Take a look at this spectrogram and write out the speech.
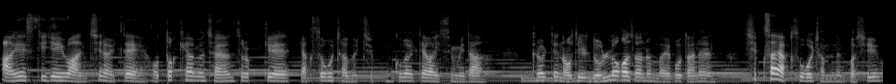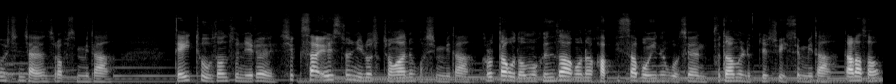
ISTJ와 안 친할 때 어떻게 하면 자연스럽게 약속을 잡을지 궁금할 때가 있습니다. 그럴 땐 어딜 놀러 가자는 말보다는 식사 약속을 잡는 것이 훨씬 자연스럽습니다. 데이트 우선순위를 식사 1순위로 정하는 것입니다. 그렇다고 너무 근사하거나 값비싸 보이는 곳은 부담을 느낄 수 있습니다. 따라서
